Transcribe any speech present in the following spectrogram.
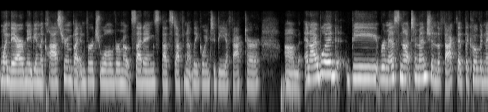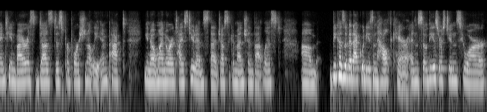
When they are maybe in the classroom, but in virtual remote settings, that's definitely going to be a factor. Um, and I would be remiss not to mention the fact that the COVID-19 virus does disproportionately impact, you know, minoritized students that Jessica mentioned that list. Um, because of inequities in healthcare. And so these are students who are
